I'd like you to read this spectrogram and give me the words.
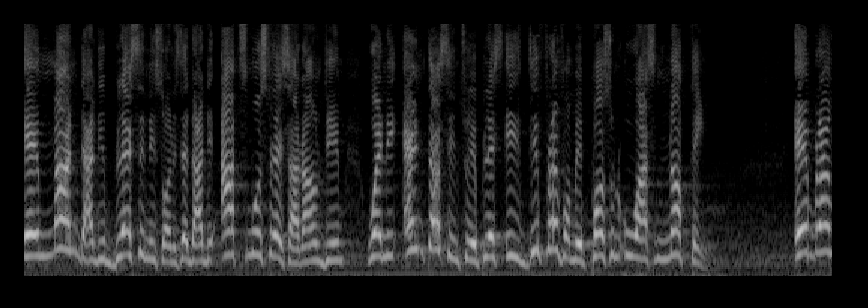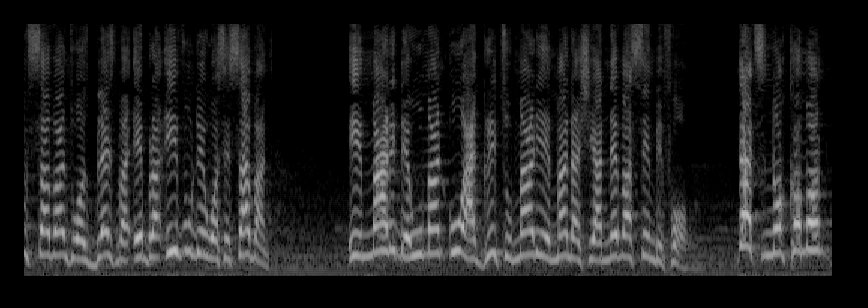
A man that the blessing is on his head, that the atmosphere is around him, when he enters into a place, is different from a person who has nothing. Abraham's servant was blessed by Abraham, even though he was a servant. He married a woman who agreed to marry a man that she had never seen before. That's not common.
